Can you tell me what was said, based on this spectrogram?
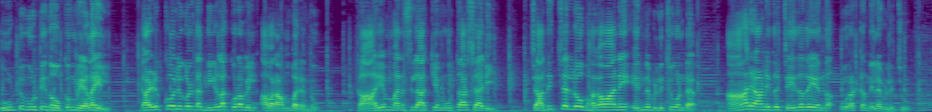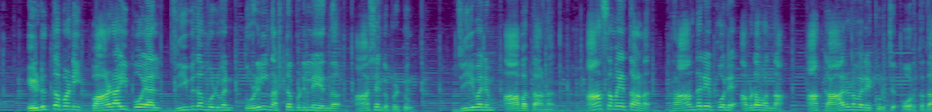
കൂട്ടുകൂട്ടി നോക്കും വേളയിൽ കഴുക്കോലുകളുടെ നീളക്കുറവിൽ അവർ അമ്പരന്നു. കാര്യം മനസ്സിലാക്കിയ മൂത്താശാരി ചതിച്ചല്ലോ ഭഗവാനെ എന്ന് വിളിച്ചുകൊണ്ട് ആരാണിത് ചെയ്തത് എന്ന് ഉറക്ക നിലവിളിച്ചു. എടുത്ത പണി പാഴായിപ്പോയാൽ ജീവിതം മുഴുവൻ തൊഴിൽ നഷ്ടപ്പെടില്ലേ എന്ന് ആശങ്കപ്പെട്ടു. ജീവനും ആപത്താണ്. ആ സമയത്താണ് ഭ്രാന്തനെ പോലെ അവിടെ വന്ന ആ കാരണവരെ കുറിച്ച് ഓർത്തത്.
